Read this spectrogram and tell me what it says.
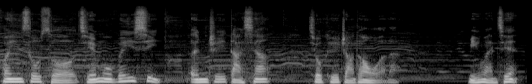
欢迎搜索节目微信 “nj 大虾”，就可以找到我了。明晚见。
